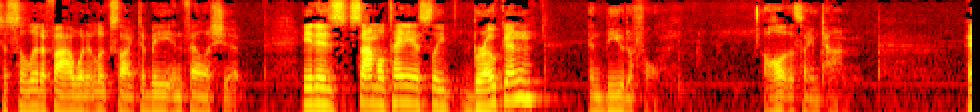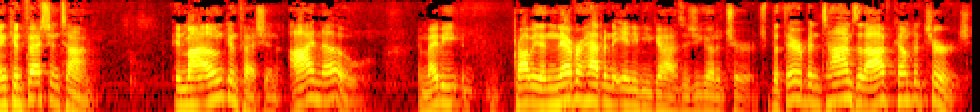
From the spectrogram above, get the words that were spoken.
to solidify what it looks like to be in fellowship. It is simultaneously broken and beautiful, all at the same time. And confession time. In my own confession, I know, and maybe probably that never happened to any of you guys as you go to church, but there have been times that I've come to church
